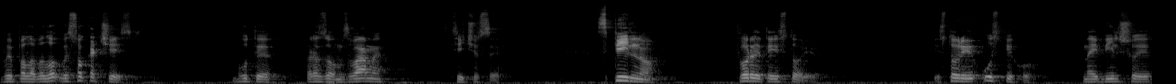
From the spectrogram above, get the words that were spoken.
випала висока честь бути разом з вами в ці часи. Спільно творити історію. Історію успіху найбільшої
